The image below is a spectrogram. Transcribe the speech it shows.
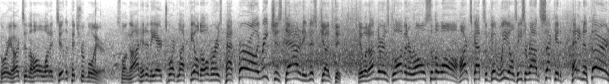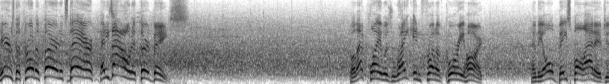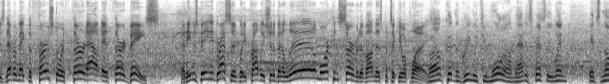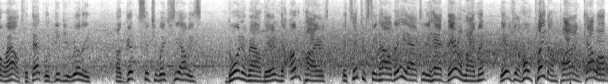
Corey Hart's in the hole, one and two. The pitch from Moyer. Swung on, hit in the air toward left field. Over is Pat Burrell. He reaches down and he misjudged it. It went under his glove and it rolls to the wall. Hart's got some good wheels. He's around second, heading to third. Here's the throw to third. It's there, and he's out at third base. Well, that play was right in front of Corey Hart. And the old baseball adage is never make the first or third out at third base. That he was being aggressive, but he probably should have been a little more conservative on this particular play. Well, couldn't agree with you more on that, especially when it's no outs. But that would give you really a good situation. See how he's going around there. And the umpires, it's interesting how they actually had their alignment. There's your home plate umpire, and Kellogg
